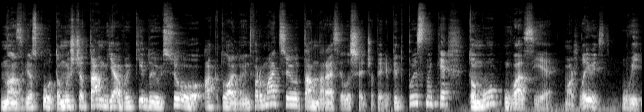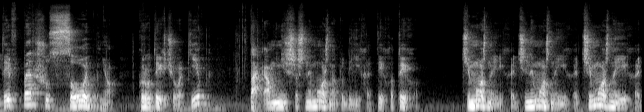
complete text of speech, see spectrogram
на зв'язку. Тому що там я викидаю всю актуальну інформацію. Там наразі лише 4 підписники, тому у вас є можливість увійти в першу сотню крутих чуваків. Так, а мені ще ж не можна туди їхати. Тихо, тихо. Чи можна їхати, чи не можна їхати, чи можна їхати?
